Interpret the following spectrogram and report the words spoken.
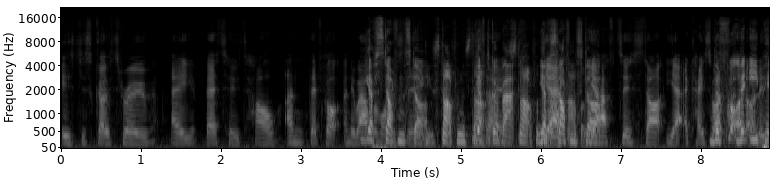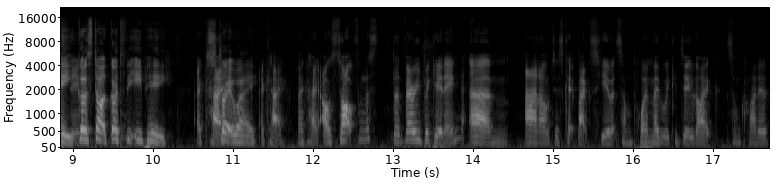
is just go through a Beartooth hole, and they've got a new album. have to start from the start. You start from the start. You have to go back. Start from the have to start. start from the You have to start. Yeah. Okay. So the I've got the lot of EP. listening. Got to start. Go to the EP Okay. straight away. Okay, okay. I'll start from the, the very beginning, um, and I'll just get back to you at some point. Maybe we could do like some kind of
